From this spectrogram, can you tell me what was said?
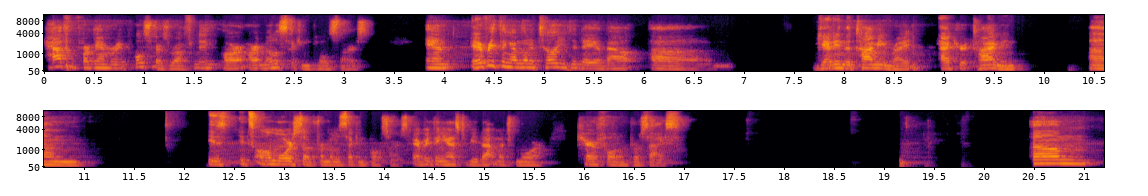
Half of our gamma ray pulsars roughly are, are millisecond pulsars. And everything I'm going to tell you today about um, getting the timing right, accurate timing, um, is it's all more so for millisecond pulsars. Everything has to be that much more careful and precise. Um,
